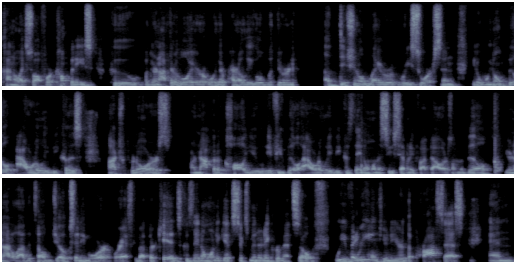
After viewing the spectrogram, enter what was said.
kind of like software companies who they're not their lawyer or their paralegal, but they're an additional layer of resource. And you know, we don't bill hourly because entrepreneurs are not going to call you if you bill hourly because they don't want to see $75 on the bill. You're not allowed to tell them jokes anymore or ask about their kids because they don't want to get six minute increments. So we've re-engineered the process. And,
